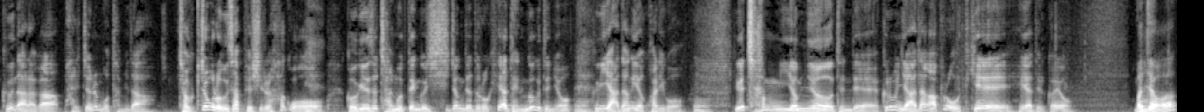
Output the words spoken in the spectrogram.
그 나라가 발전을 못 합니다. 적극적으로 의사 표시를 하고 예. 거기에서 잘못된 것이 시정되도록 해야 되는 거거든요. 예. 그게 야당의 역할이고 예. 이거 참 염려된데 그러면 야당 앞으로 어떻게 해야 될까요? 먼저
